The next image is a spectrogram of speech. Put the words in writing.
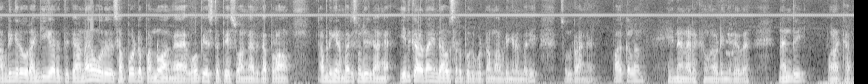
அப்படிங்கிற ஒரு அங்கீகாரத்துக்கான ஒரு சப்போர்ட்டை பண்ணுவாங்க. ஓபிஎஸ்கிட்ட பேசுவாங்க அதுக்கப்புறம் அப்படிங்கிற மாதிரி சொல்லியிருக்காங்க. இதுக்காக தான் இந்த அவசர பொதுக்கூட்டம் அப்படிங்கிற மாதிரி சொல்கிறாங்க பார்க்கலாம் என்ன நடக்கும் அப்படிங்கிறத. நன்றி வணக்கம்.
